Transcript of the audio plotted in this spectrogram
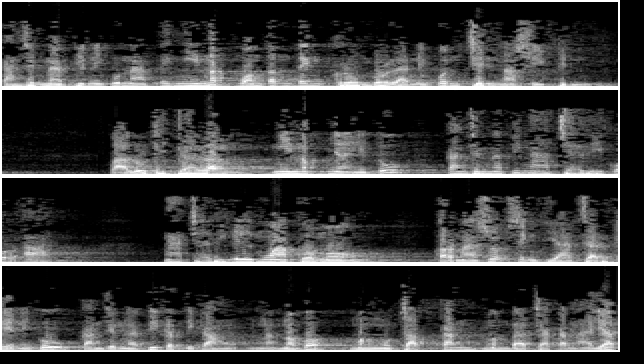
Kanjeng Nabi niku nate nginep wonten teng grombolanipun jin nasibin. Lalu di dalam nginepnya itu Kanjeng Nabi ngajari Quran, ngajari ilmu agama, termasuk sing diajarke niku Kanjeng Nabi ketika napa mengucapkan membacakan ayat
